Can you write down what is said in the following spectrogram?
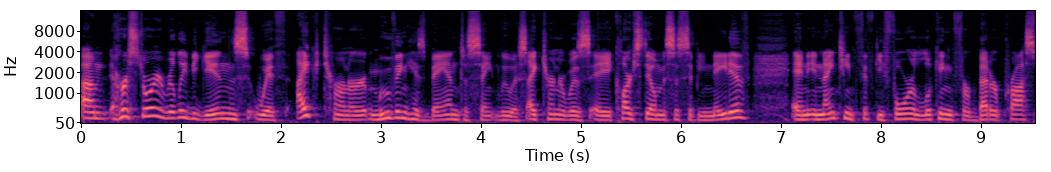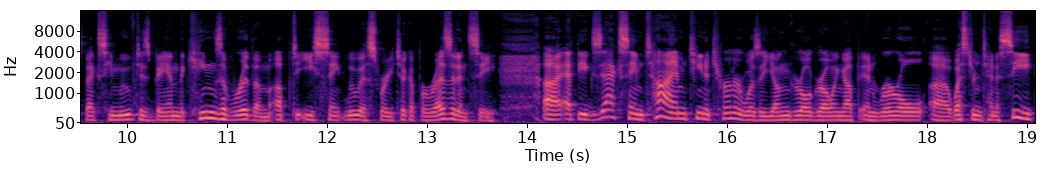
Um, her story really begins with Ike Turner moving his band to St. Louis. Ike Turner was a Clarksdale, Mississippi native, and in 1954, looking for better prospects, he moved his band, the Kings of Rhythm, up to East St. Louis, where he took up a residency. Uh, at the exact same time, Tina Turner was a young girl growing up in rural uh, Western Tennessee,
